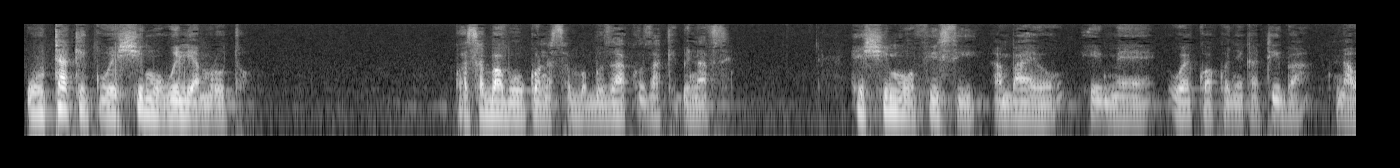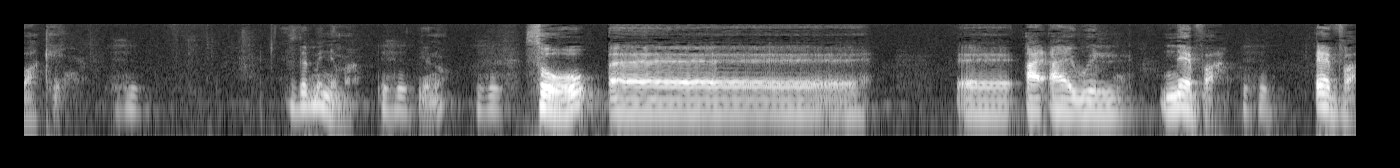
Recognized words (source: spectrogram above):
hutaki kuheshimu William Ruto kwa sababu uko na sababu zako za kibinafsi heshimu ofisi ambayo imewekwa kwenye katiba na Wakenya. It's the minimum, mm -hmm. you know. mm -hmm. So uh, I, I will never ever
